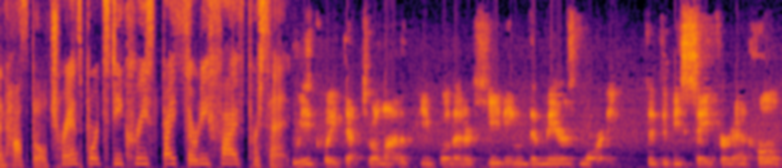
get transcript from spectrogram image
and hospital transports decreased by 35%. We equate that to a lot of people that are heeding the mayor's warning to, to be safer at home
